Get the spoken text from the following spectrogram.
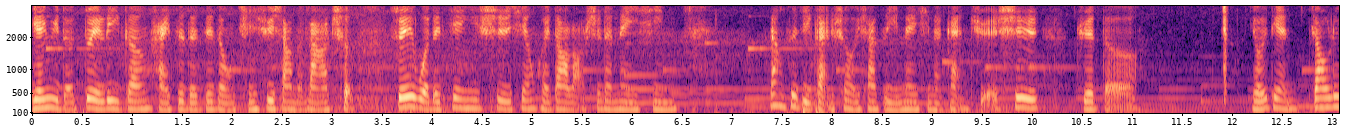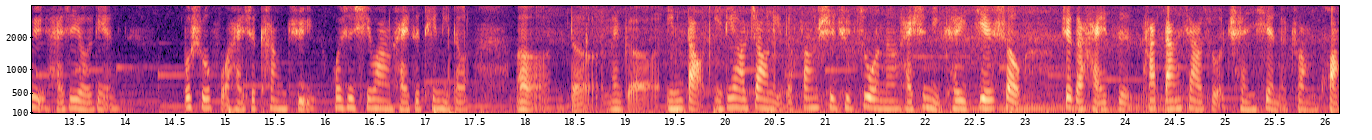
言语的对立跟孩子的这种情绪上的拉扯，所以我的建议是先回到老师的内心，让自己感受一下自己内心的感觉，是觉得有一点焦虑，还是有点不舒服，还是抗拒，或是希望孩子听你的，呃的那个引导，一定要照你的方式去做呢？还是你可以接受？这个孩子他当下所呈现的状况，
